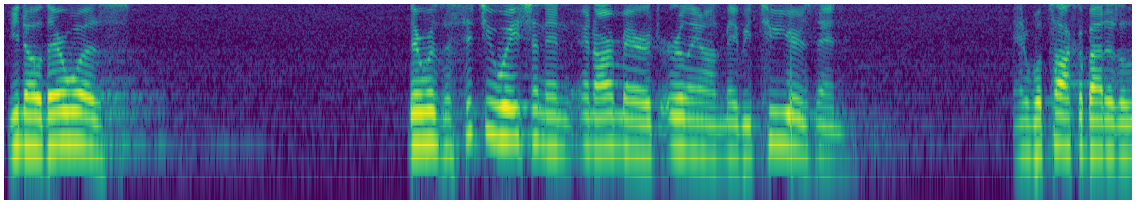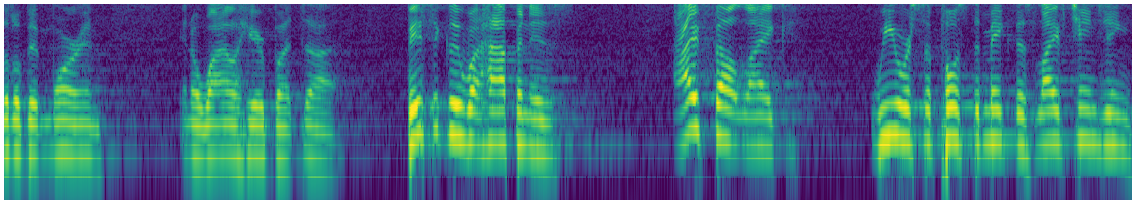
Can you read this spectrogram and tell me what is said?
You know, there was there was a situation in, in our marriage early on, maybe two years in, and we'll talk about it a little bit more in, in a while here. But uh, basically, what happened is I felt like we were supposed to make this life changing,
